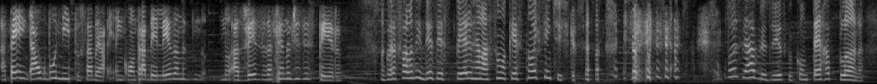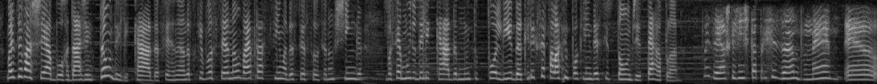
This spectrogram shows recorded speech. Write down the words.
até algo bonito, sabe? Encontrar beleza, no, no, às vezes até no desespero. Agora, falando em desespero em relação a questões científicas, você, você abre o disco com terra plana. Mas eu achei a abordagem tão delicada, Fernanda, porque você não vai para cima das pessoas, você não xinga. Você é muito delicada, muito polida. Eu queria que você falasse um pouquinho desse tom de terra plana. Pois é, acho que a gente está precisando, né? É,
